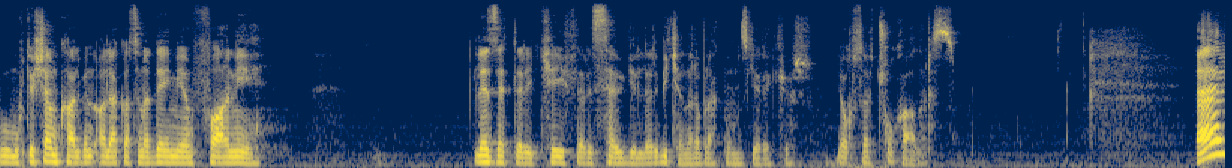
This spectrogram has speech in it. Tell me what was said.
bu muhteşem kalbin alakasına değmeyen fani lezzetleri, keyifleri, sevgilileri bir kenara bırakmamız gerekiyor. Yoksa çok ağlarız. Eğer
